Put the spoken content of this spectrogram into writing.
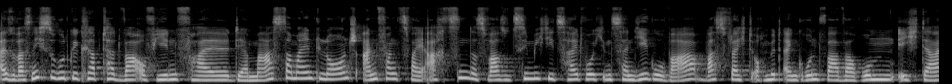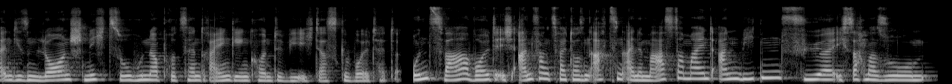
Also was nicht so gut geklappt hat, war auf jeden Fall der Mastermind Launch Anfang 2018. Das war so ziemlich die Zeit, wo ich in San Diego war, was vielleicht auch mit ein Grund war, warum ich da in diesen Launch nicht so 100% reingehen konnte, wie ich das gewollt hätte. Und zwar wollte ich Anfang 2018 eine Mastermind anbieten für, ich sag mal so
